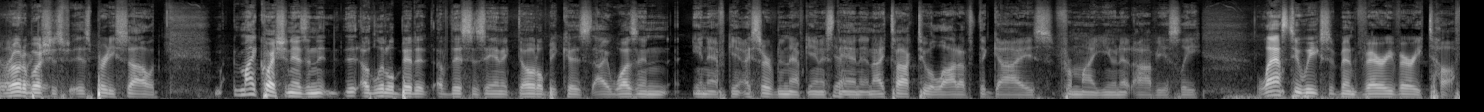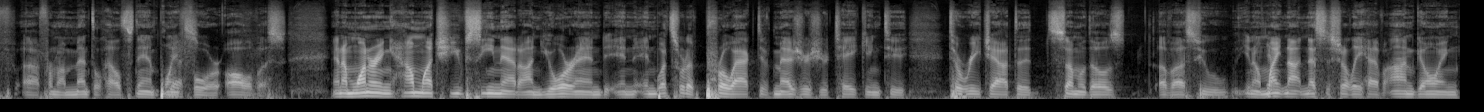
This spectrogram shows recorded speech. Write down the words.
look forward to Roudebush it. is, is pretty solid. My question is, and a little bit of- this is anecdotal because I was in in Afghan, I served in Afghanistan, and I talked to a lot of the guys from my unit. Obviously, last two weeks have been very, very tough uh, from a mental health standpoint Yes. for all of us. And I'm wondering how much you've seen that on your end, and, and what sort of proactive measures you're taking to to reach out to some of those of us who you know might not necessarily have ongoing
